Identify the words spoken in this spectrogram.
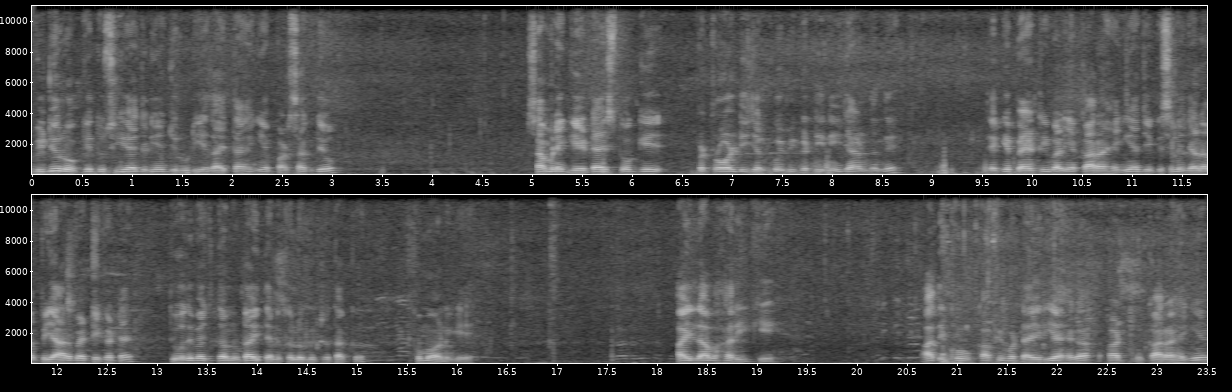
ਵੀਡੀਓ ਰੋਕ ਕੇ ਤੁਸੀਂ ਇਹ ਜਿਹੜੀਆਂ ਜ਼ਰੂਰੀ ਹਦਾਇਤਾਂ ਹੈਗੀਆਂ ਪੜ੍ਹ ਸਕਦੇ ਹੋ। ਸਾਹਮਣੇ ਗੇਟ ਹੈ, ਇਸ ਤੋਂ ਅੱਗੇ ਪੈਟਰੋਲ ਡੀਜ਼ਲ ਕੋਈ ਵੀ ਗੱਡੀ ਨਹੀਂ ਜਾਣ ਦਿੰਦੇ। ਤੇ ਅੱਗੇ ਬੈਟਰੀ ਵਾਲੀਆਂ ਕਾਰਾਂ ਹੈਗੀਆਂ, ਜੇ ਕਿਸੇ ਨੇ ਜਾਣਾ 50 ਰੁਪਏ ਟਿਕਟ ਹੈ, ਤੇ ਉਹਦੇ ਵਿੱਚ ਤੁਹਾਨੂੰ 2.5-3 ਕਿਲੋਮੀਟਰ ਤੱਕ ਘੁਮਾਉਣਗੇ। ਆਈ ਲਵ ਹਰੀਕੇ ਆ ਦੇਖੋ ਕਾਫੀ ਵੱਡਾ ਏਰੀਆ ਹੈਗਾ ਆ ਕਾਰਾਂ ਹੈਗੀਆਂ।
